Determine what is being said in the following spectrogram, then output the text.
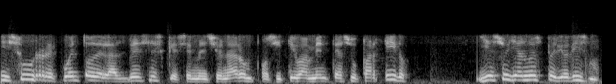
hizo un recuento de las veces que se mencionaron positivamente a su partido. Y eso ya no es periodismo.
